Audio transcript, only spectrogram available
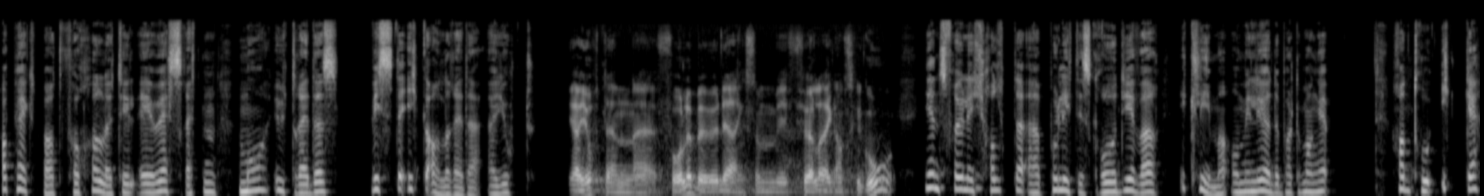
har pekt på at forholdet til EØS-retten må utredes, hvis det ikke allerede er gjort. Vi har gjort en eh, foreløpig vurdering som vi føler er ganske god. Jens Frølich Holte er politisk rådgiver i Klima- og miljødepartementet. Han tror ikke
